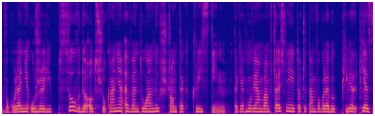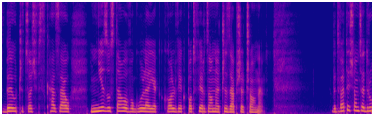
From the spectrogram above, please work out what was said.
w ogóle nie użyli psów do odszukania ewentualnych szczątek Christine. Tak jak mówiłam Wam wcześniej, to czy tam w ogóle by pies był, czy coś wskazał, nie zostało w ogóle jakkolwiek potwierdzone czy zaprzeczone. W 2002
